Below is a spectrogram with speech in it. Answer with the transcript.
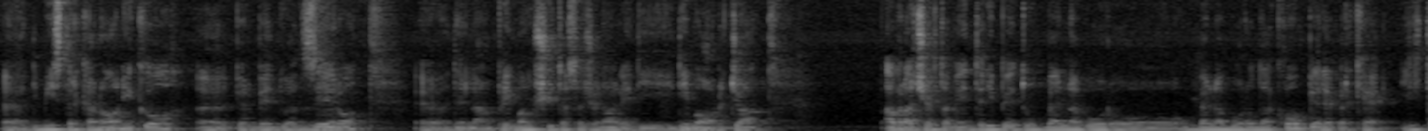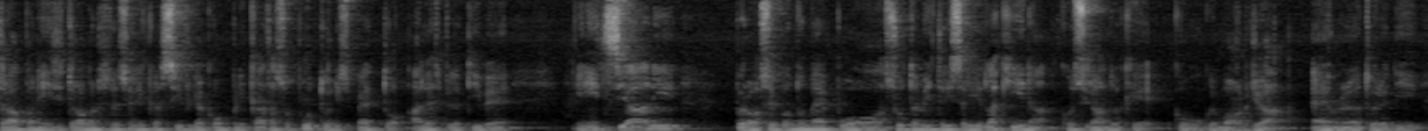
eh, di Mister Canonico eh, per ben 2-0 eh, nella prima uscita stagionale di, di Morgia, avrà certamente, ripeto, un bel, lavoro, un bel lavoro da compiere perché il Trapani si trova in una situazione di classifica complicata soprattutto rispetto alle aspettative iniziali, però secondo me può assolutamente risalire la china considerando che comunque Morgia è un allenatore di,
